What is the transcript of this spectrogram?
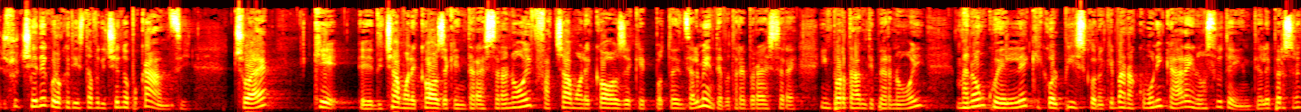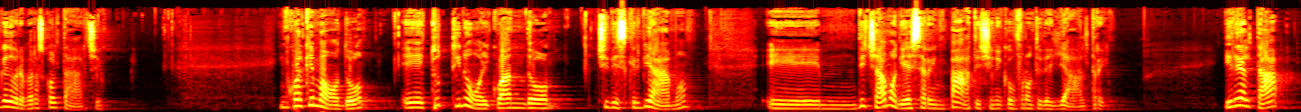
succede quello che ti stavo dicendo poc'anzi, cioè che eh, diciamo le cose che interessano a noi, facciamo le cose che potenzialmente potrebbero essere importanti per noi, ma non quelle che colpiscono e che vanno a comunicare ai nostri utenti, alle persone che dovrebbero ascoltarci. In qualche modo, eh, tutti noi quando ci descriviamo, eh, diciamo di essere empatici nei confronti degli altri. In realtà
